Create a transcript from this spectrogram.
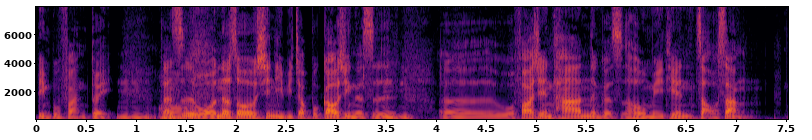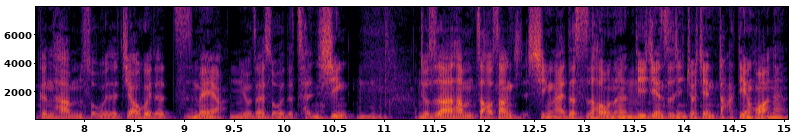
并不反对。嗯嗯。但是我那时候心里比较不高兴的是，呃，我发现他那个时候每天早上跟他们所谓的教会的姊妹啊，有在所谓的晨星。嗯。就是啊，他们早上醒来的时候呢，第一件事情就先打电话呢，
